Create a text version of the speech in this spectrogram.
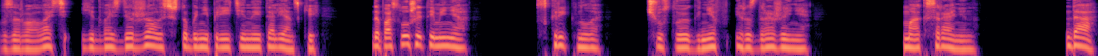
Взорвалась, едва сдержалась, чтобы не перейти на итальянский. «Да послушай ты меня!» Скрикнула, чувствуя гнев и раздражение. «Макс ранен». «Да».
